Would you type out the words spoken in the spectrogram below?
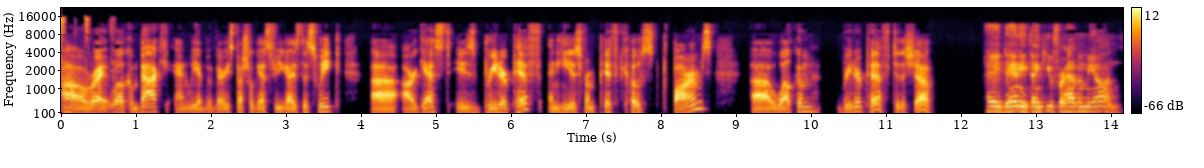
All right, welcome back. And we have a very special guest for you guys this week. Uh, our guest is Breeder Piff, and he is from Piff Coast Farms. Uh, welcome, Breeder Piff, to the show. Hey, Danny, thank you for having me on.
